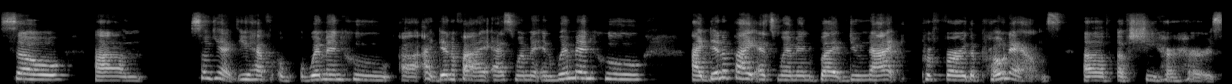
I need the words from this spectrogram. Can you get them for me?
So, um, so yeah, you have uh, women who uh, identify as women and women who identify as women but do not prefer the pronouns of, of she, her, hers.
